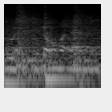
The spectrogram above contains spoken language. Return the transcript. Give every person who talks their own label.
Speaker 1: do it. Nobody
